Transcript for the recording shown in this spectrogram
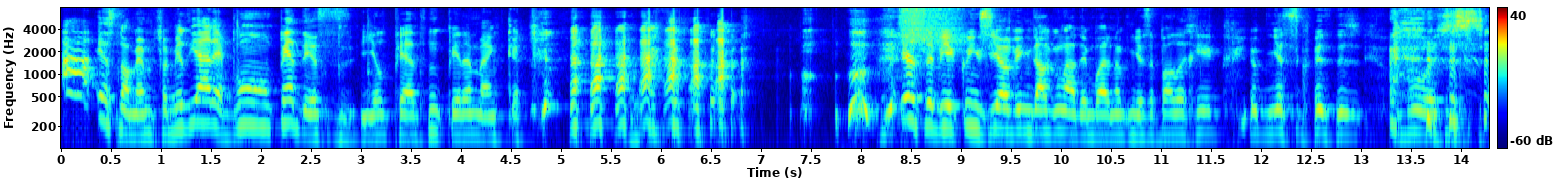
ah, esse nome é-me familiar, é bom, pede esse. E ele pede-me peramanca. Eu sabia que conhecia o vinho de algum lado, embora não conheça Paula Rego, eu conheço coisas boas.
